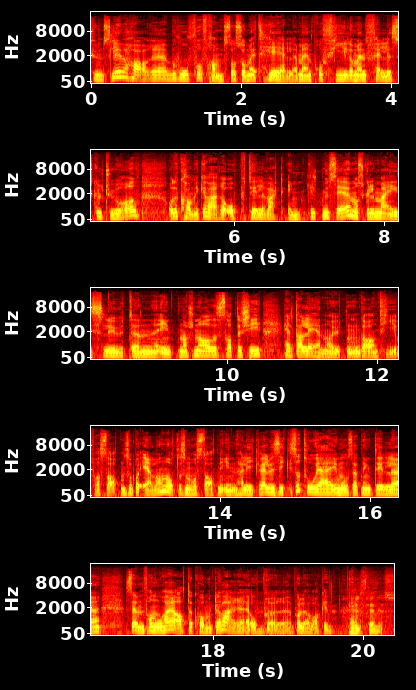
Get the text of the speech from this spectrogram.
kunstliv har eh, behov for å framstå som et hele med en profil og med en felles kulturarv. Og det kan ikke være opp til hvert enkelt museum å skulle meisle ut en internasjonal strategi helt alene og uten garantier fra staten. Så på en eller annen måte så må staten inn her likevel. Hvis ikke så tror jeg, i motsetning til eh, stemmen fra nå her, at det kommer kommer til å være opprør på Løvebakken. Helstenius.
